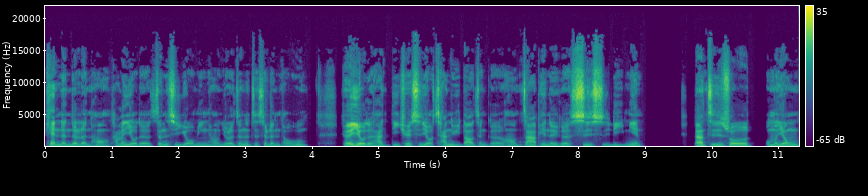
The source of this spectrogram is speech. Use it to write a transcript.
骗人的人哈，他们有的真的是游民哈，有的真的只是人头户，可是有的他的确是有参与到整个哈诈骗的一个事实里面。那只是说我们用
